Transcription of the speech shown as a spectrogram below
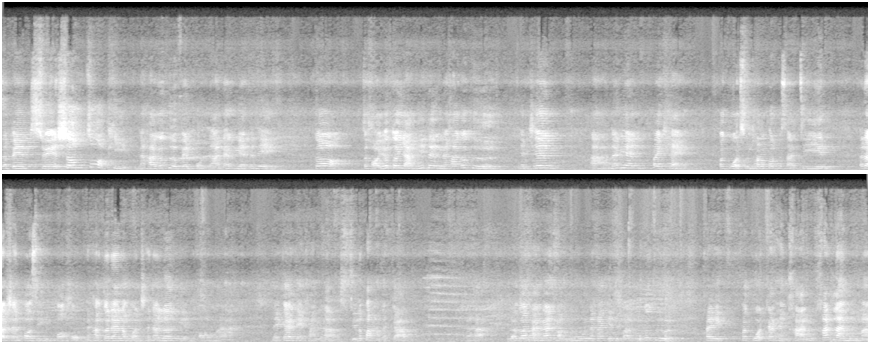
จะเป็นเสวเชิงจั่วผิดนะคะ ก็คือเป็นผลงานนักเรียนนั่นเอง ก็จะขอยกตัวอย่างนิดนึงนะคะ ก็คืออย่างเช่นนักเรียนไปแข่งประกวดสุนทรพจน์ภาษาจีน ระดับชั้นป .4 ถึงป .6 นะคะ ก็ได้รางวัลชนะเลิศเหรียญทองมา ในการแข่งขันศิลปะหัตถกรรมนะคะ แล้วก็ทางด้านฝั่งนู้นนะคะ เกียรติบัตรนู้นก็คือ ไปประกวดการแข่งขัน คัดลายมือมา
